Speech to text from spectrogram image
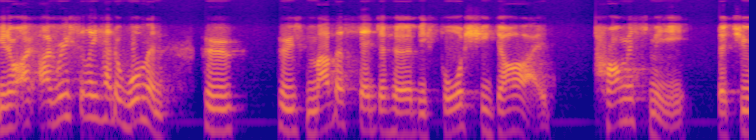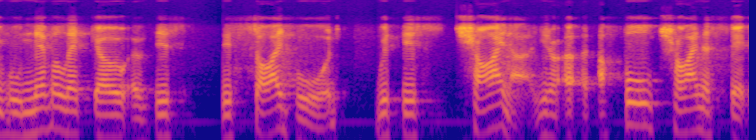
You know, I, I recently had a woman who, whose mother said to her before she died, promise me that you will never let go of this, this sideboard with this china, you know, a, a full china set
